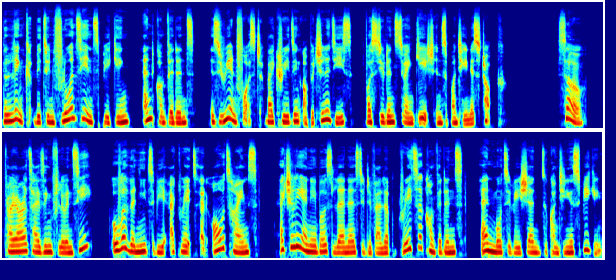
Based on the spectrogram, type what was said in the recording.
the link between fluency in speaking and confidence is reinforced by creating opportunities for students to engage in spontaneous talk. So, prioritizing fluency over the need to be accurate at all times actually enables learners to develop greater confidence and motivation to continue speaking.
